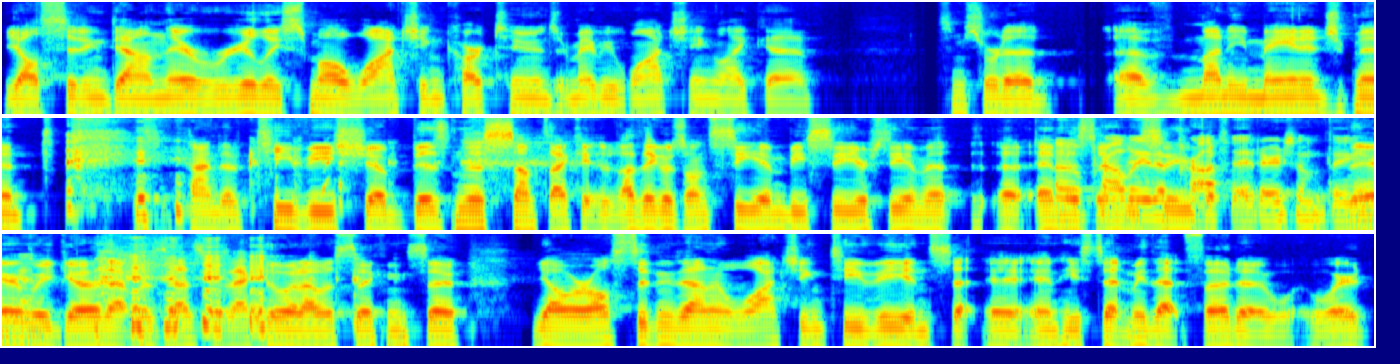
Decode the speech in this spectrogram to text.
y'all sitting down there, really small, watching cartoons, or maybe watching like a some sort of of money management kind of TV show, business something. I, think it was on CNBC or CM, uh, MSNBC. Oh, probably the Profit or something. There yeah. we go. That was that's exactly what I was thinking. So y'all were all sitting down and watching TV, and se- and he sent me that photo. Where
